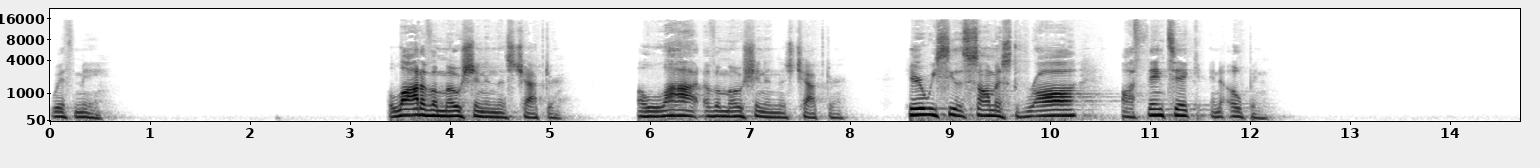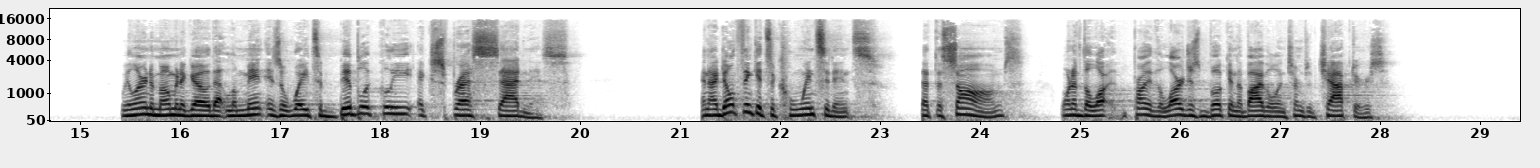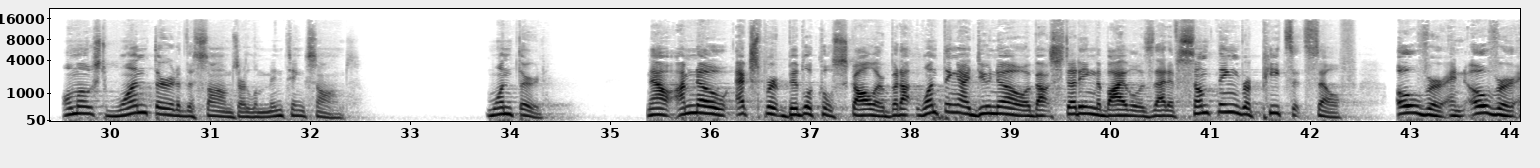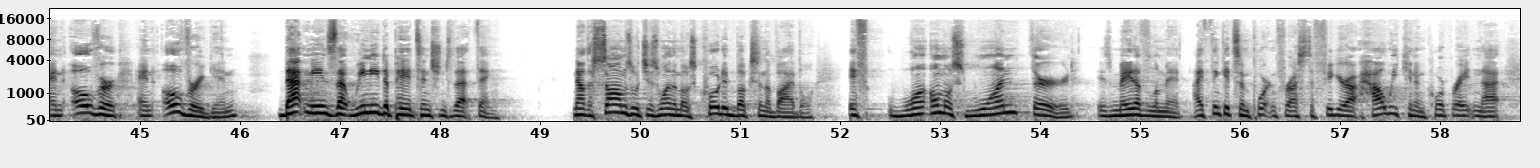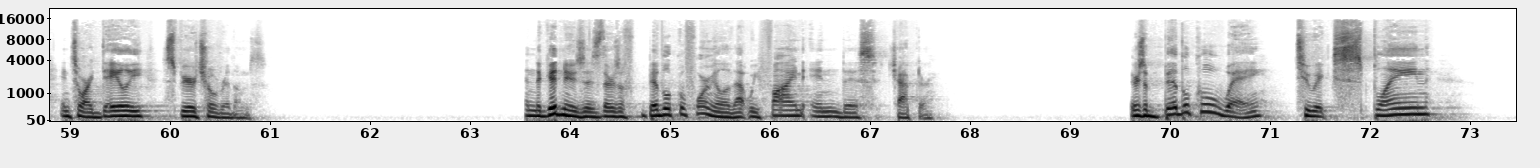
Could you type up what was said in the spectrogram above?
with me. A lot of emotion in this chapter. A lot of emotion in this chapter. Here we see the psalmist raw, authentic, and open. We learned a moment ago that lament is a way to biblically express sadness. And I don't think it's a coincidence that the Psalms, one of the probably the largest book in the Bible in terms of chapters, Almost one third of the Psalms are lamenting Psalms. One third. Now, I'm no expert biblical scholar, but one thing I do know about studying the Bible is that if something repeats itself over and over and over and over again, that means that we need to pay attention to that thing. Now, the Psalms, which is one of the most quoted books in the Bible, if one, almost one third is made of lament, I think it's important for us to figure out how we can incorporate in that into our daily spiritual rhythms. And the good news is there's a biblical formula that we find in this chapter. There's a biblical way to explain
